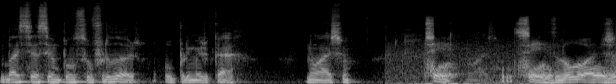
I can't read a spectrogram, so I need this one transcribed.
vai ser sempre um sofredor. O primeiro carro, não acham? Sim, sim, de longe,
